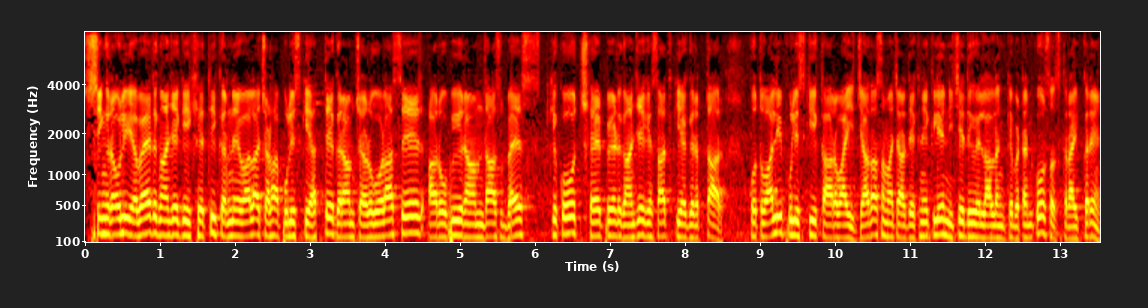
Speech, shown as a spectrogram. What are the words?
सिंगरौली अवैध गांजे की खेती करने वाला चढ़ा पुलिस की हत्या, ग्राम चरगोड़ा से आरोपी रामदास बैस को छह पेड़ गांजे के साथ किया गिरफ़्तार। कोतवाली पुलिस की कार्रवाई। ज़्यादा समाचार देखने के लिए नीचे दिए लाल रंग के बटन को सब्सक्राइब करें।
